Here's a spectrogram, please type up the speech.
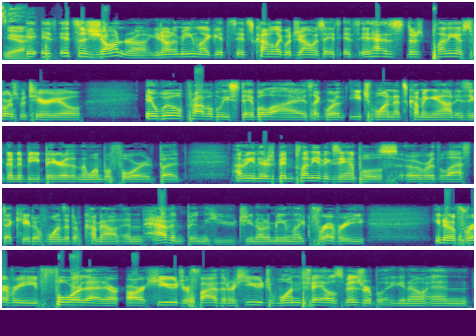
Yeah. It, it, it's a genre. You know what I mean? Like it's it's kind of like what John was saying. It, it, it has there's plenty of source material. It will probably stabilize, like where each one that's coming out isn't going to be bigger than the one before it. But I mean, there's been plenty of examples over the last decade of ones that have come out and haven't been huge. You know what I mean? Like for every you know, for every four that are, are huge or five that are huge, one fails miserably, you know, and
